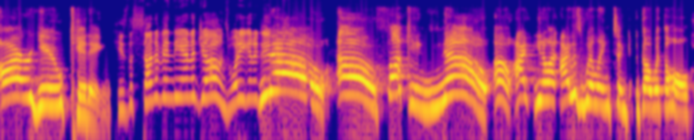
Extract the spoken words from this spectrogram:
Are you kidding? He's the son of Indiana Jones. What are you gonna do? No. Oh, fucking no. Oh, I, you know what? I was willing to go with the whole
